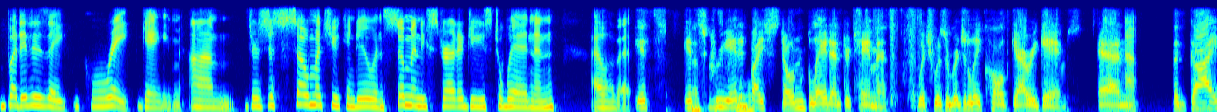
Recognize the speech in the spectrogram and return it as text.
but it is a great game. Um, there's just so much you can do and so many strategies to win, and I love it. It's it's created cool. by Stone Blade Entertainment, which was originally called Gary Games, and Ah. the guy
